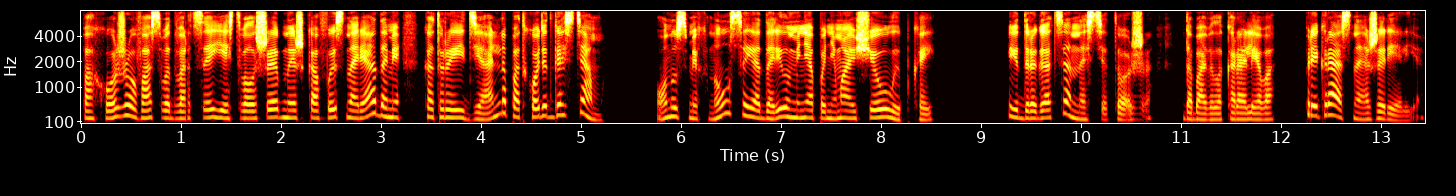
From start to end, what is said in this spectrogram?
Похоже, у вас во дворце есть волшебные шкафы с нарядами, которые идеально подходят гостям». Он усмехнулся и одарил меня понимающей улыбкой. «И драгоценности тоже», — добавила королева. «Прекрасное ожерелье.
